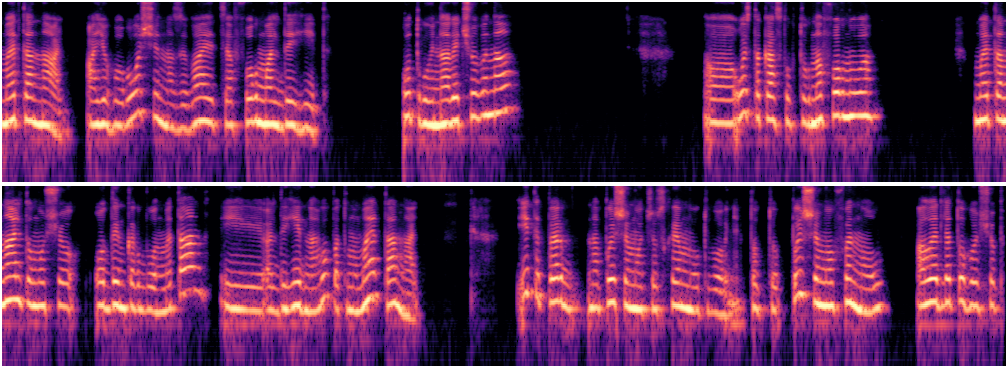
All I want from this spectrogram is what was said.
метаналь, а його розчин називається формальдегід. Отруйна речовина. Ось така структурна формула. Метаналь, тому що один карбон метан і альдегідна група, тому метаналь. І тепер напишемо цю схему утворення. Тобто пишемо фенол, але для того, щоб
